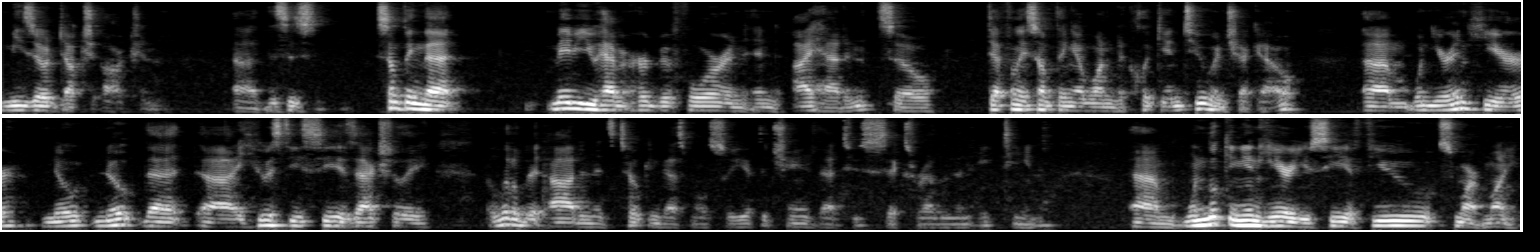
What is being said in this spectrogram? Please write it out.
Meso Dutch Auction. Uh, this is something that maybe you haven't heard before, and, and I hadn't. So definitely something I wanted to click into and check out. Um, when you're in here, note note that uh, USDC is actually a little bit odd in its token decimals, so you have to change that to six rather than 18. Um, when looking in here, you see a few smart money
